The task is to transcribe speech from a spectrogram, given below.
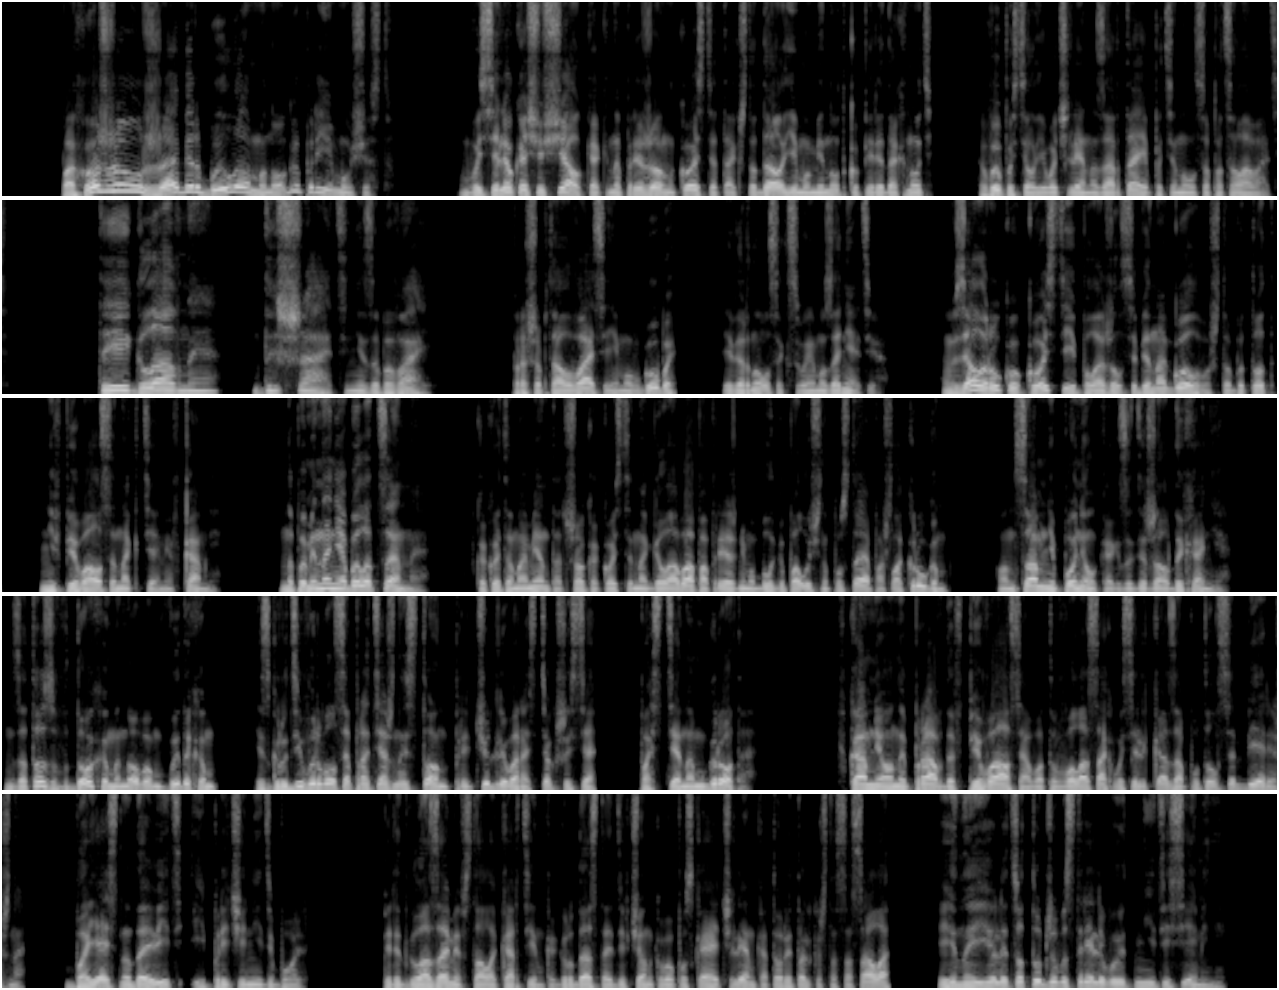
Похоже, у жабер было много преимуществ. Василек ощущал, как напряжен Костя, так что дал ему минутку передохнуть, выпустил его член изо рта и потянулся поцеловать. «Ты, главное, дышать не забывай», — прошептал Вася ему в губы и вернулся к своему занятию. Взял руку Кости и положил себе на голову, чтобы тот не впивался ногтями в камни. Напоминание было ценное. В какой-то момент от шока Костина голова, по-прежнему благополучно пустая, пошла кругом. Он сам не понял, как задержал дыхание. Зато с вдохом и новым выдохом из груди вырвался протяжный стон, причудливо растекшийся по стенам грота. В камне он и правда впивался, а вот в волосах Василька запутался бережно, боясь надавить и причинить боль. Перед глазами встала картинка. Грудастая девчонка выпускает член, который только что сосала, и на ее лицо тут же выстреливают нити семени.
